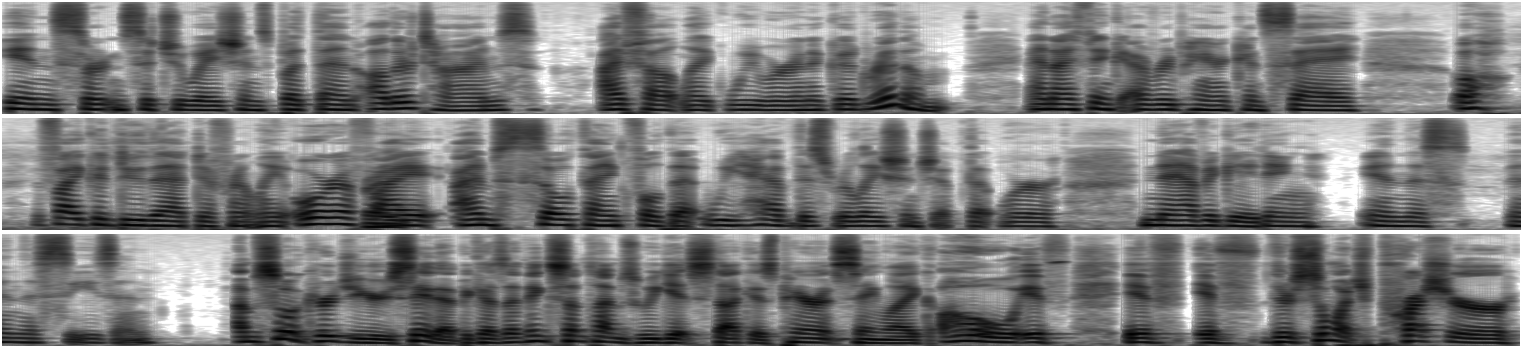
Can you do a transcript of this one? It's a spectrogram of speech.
in certain situations, but then other times I felt like we were in a good rhythm. And I think every parent can say, oh, if I could do that differently, or if Right. I I'm so thankful that we have this relationship that we're navigating in this in this season. I'm so encouraged to hear you say that because I think sometimes we get stuck as parents saying like, "Oh, if if if there's so much pressure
